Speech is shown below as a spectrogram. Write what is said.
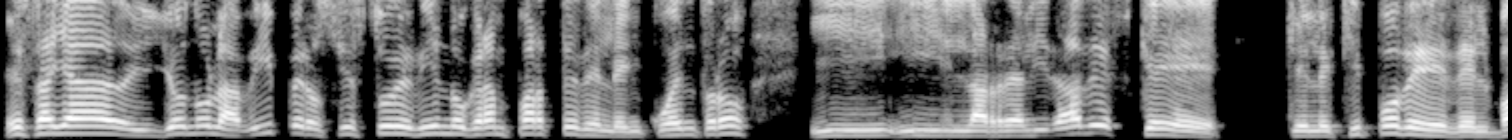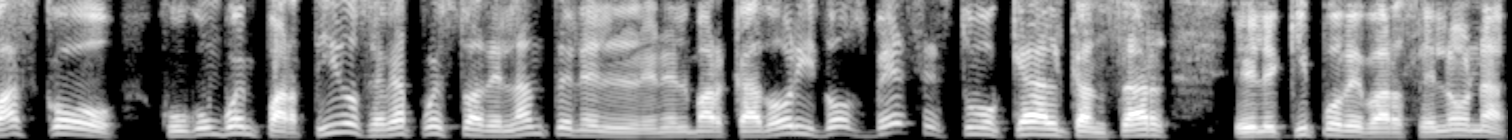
esa ya yo no la vi, pero sí estuve viendo gran parte del encuentro y, la realidad es que, que el equipo de, del Vasco jugó un buen partido, se había puesto adelante en el, en el marcador y dos veces tuvo que alcanzar el equipo de Barcelona.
